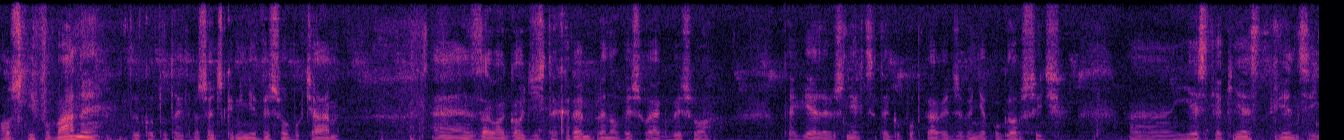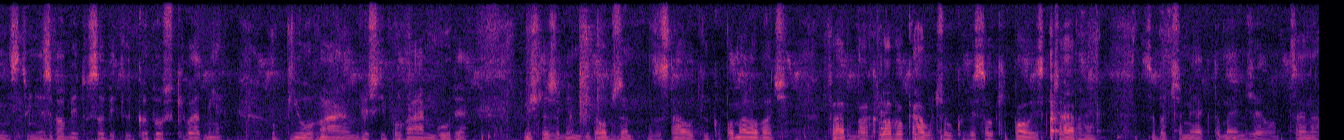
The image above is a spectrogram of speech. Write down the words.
oszlifowany, tylko tutaj troszeczkę mi nie wyszło, bo chciałem e, załagodzić te chręple, no wyszło jak wyszło. Tutaj wiele już nie chcę tego poprawiać, żeby nie pogorszyć. E, jest jak jest, więcej nic tu nie zrobię, tu sobie tylko różki ładnie opiłowałem, wyszlifowałem górę. Myślę, że będzie dobrze. Zostało tylko pomalować farba chlorokauczuk, wysoki połysk czarny. Zobaczymy jak to będzie. O, cena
